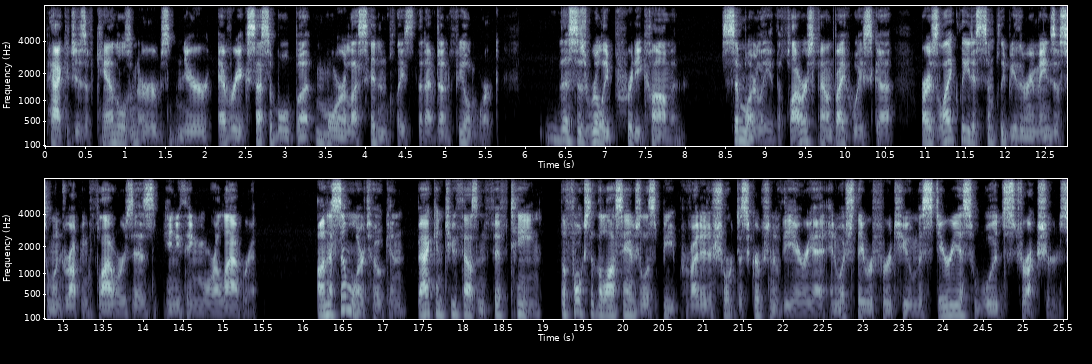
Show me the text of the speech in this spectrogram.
packages of candles and herbs near every accessible but more or less hidden place that I've done field work. This is really pretty common. Similarly, the flowers found by Huesca are as likely to simply be the remains of someone dropping flowers as anything more elaborate. On a similar token, back in 2015, the folks at the Los Angeles Beat provided a short description of the area in which they refer to mysterious wood structures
